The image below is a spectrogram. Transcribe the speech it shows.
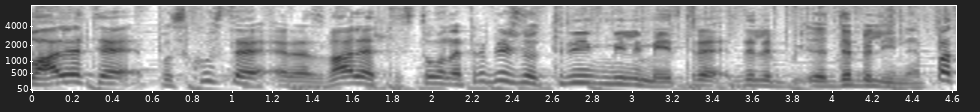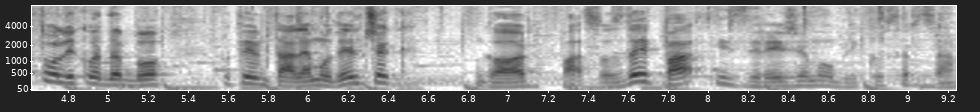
Valjate, poskusite razvaljati testo na približno 3 mm debeline, pa toliko, da bo potem tale modelček gor pasel. Zdaj pa izrežemo obliko srca.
